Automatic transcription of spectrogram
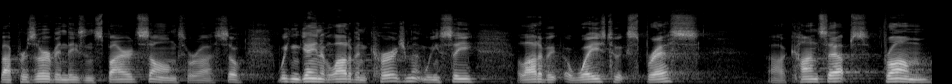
by preserving these inspired songs for us. So we can gain a lot of encouragement. We can see a lot of ways to express uh, concepts from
